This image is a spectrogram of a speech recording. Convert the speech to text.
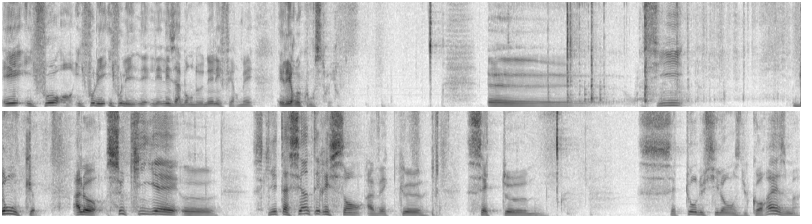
Et il faut, il faut, les, abandonner, les fermer et les reconstruire. Euh, voici. Donc, alors, ce qui est... Euh, ce qui est assez intéressant avec euh, euh, cette, tour du silence du Choresme,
